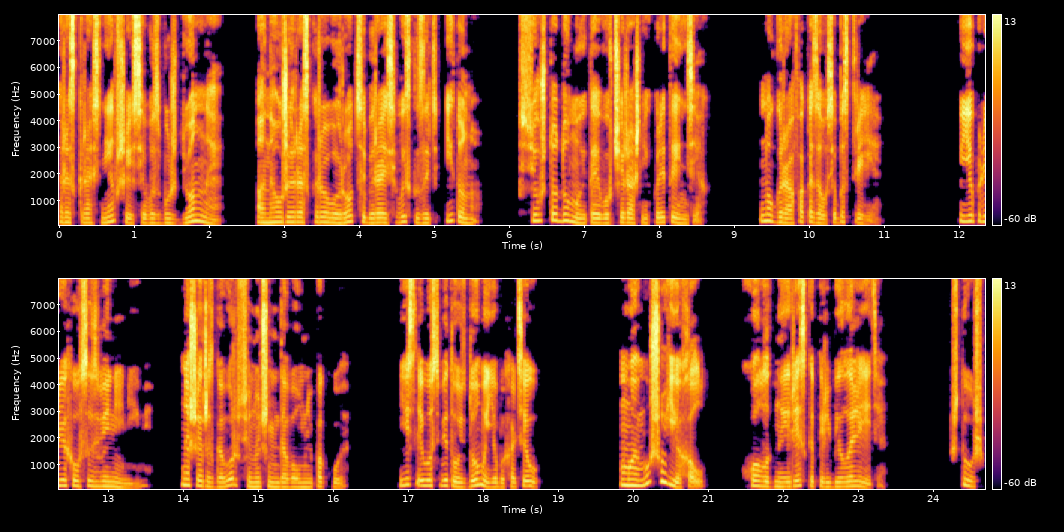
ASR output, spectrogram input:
Раскрасневшаяся, возбужденная, она уже раскрыла рот, собираясь высказать Итону все, что думает о его вчерашних претензиях. Но граф оказался быстрее. Я приехал с извинениями. Наш разговор всю ночь не давал мне покоя. Если его светлость дома, я бы хотел... Мой муж уехал, Холодно и резко перебила леди. Что ж,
